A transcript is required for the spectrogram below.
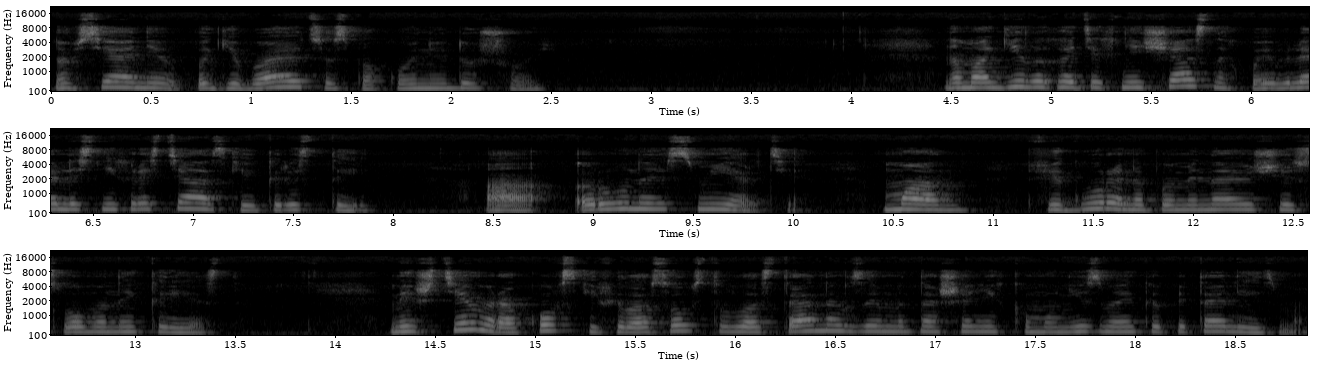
но все они погибают со спокойной душой». На могилах этих несчастных появлялись нехристианские кресты, а руны смерти, ман, фигуры, напоминающие сломанный крест. Меж тем Раковский философствовал о странных взаимоотношениях коммунизма и капитализма.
